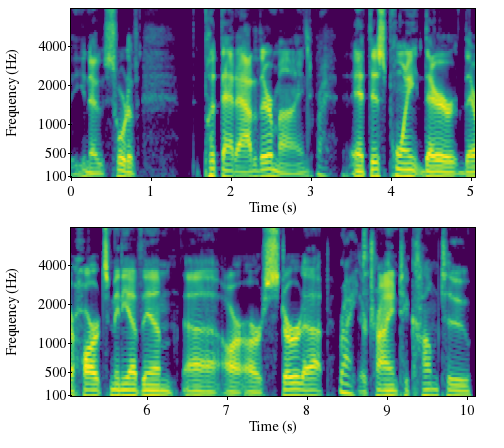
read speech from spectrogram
you know sort of put that out of their mind. Right. At this point, their their hearts, many of them, uh, are are stirred up. Right. They're trying to come to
